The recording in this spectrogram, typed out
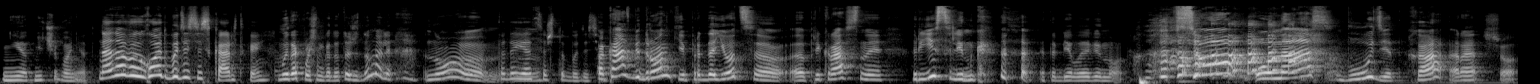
Нет, ничего нет. На Новый год будете с карткой. Мы так в прошлом году тоже думали, но... Подается, что будете. Пока в Бедронке продается э, прекрасный рислинг, это белое вино, все у нас будет хорошо.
